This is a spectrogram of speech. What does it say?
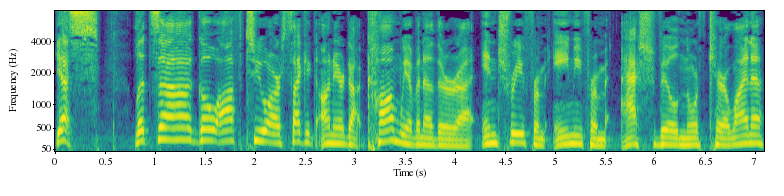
Yes. Let's uh, go off to our psychiconair.com. We have another uh, entry from Amy from Asheville, North Carolina.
